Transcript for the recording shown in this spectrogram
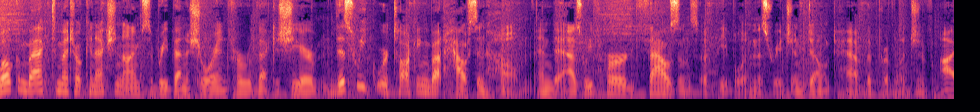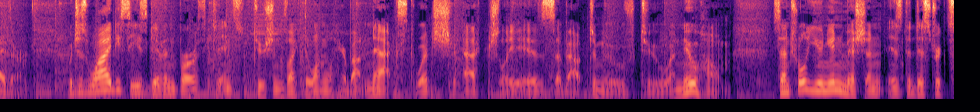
Welcome back to Metro Connection. I'm Sabri Ben-Achour in for Rebecca Sheir. This week we're talking about house and home, and as we've heard, thousands of people in this region don't have the privilege of either, which is why DC's given birth to institutions like the one we'll hear about next, which actually is about to move to a new home. Central Union Mission is the district's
